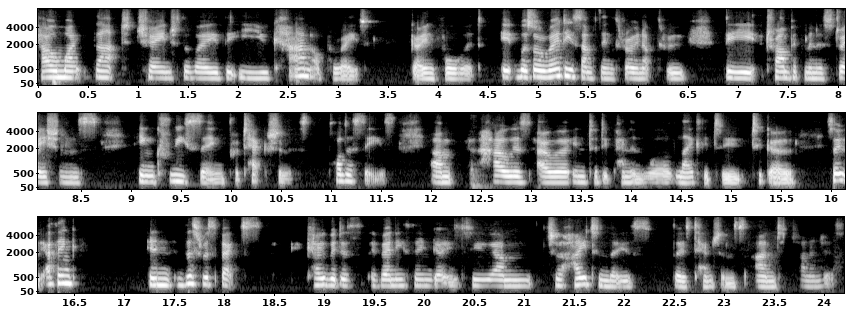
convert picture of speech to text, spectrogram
how might that change the way the eu can operate going forward? It was already something thrown up through the trump administration's increasing protectionist policies. Um, how is our interdependent world likely to to go? So i think in this respect covid is if anything going to um, to heighten those those tensions and challenges.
